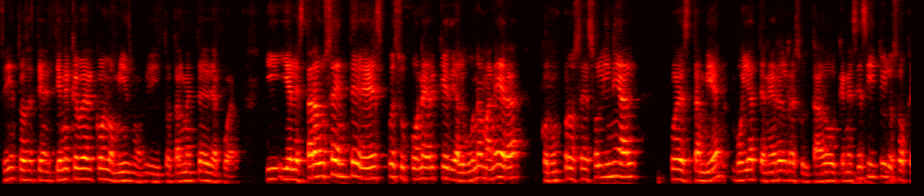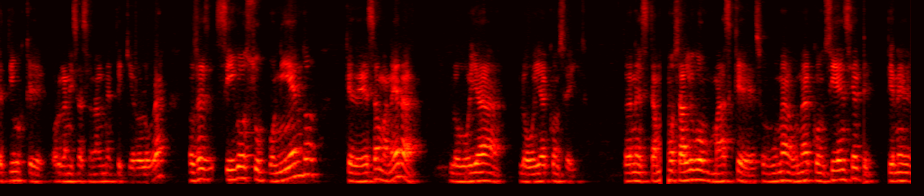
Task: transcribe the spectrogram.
¿sí? Entonces tiene, que ver con lo mismo y totalmente de acuerdo. Y, el estar ausente es pues suponer que de alguna manera, con un proceso lineal, pues también voy a tener el resultado que necesito y los objetivos que organizacionalmente quiero lograr. Entonces sigo suponiendo que de esa manera lo voy a, lo voy a conseguir. Entonces necesitamos algo más que eso, una, una conciencia que tiene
